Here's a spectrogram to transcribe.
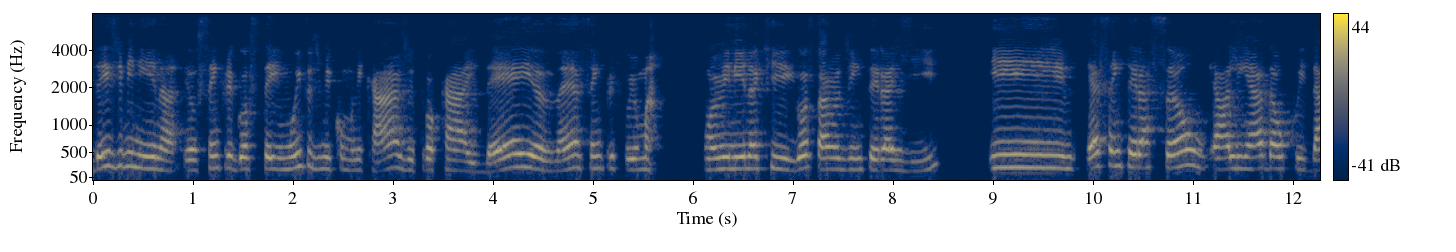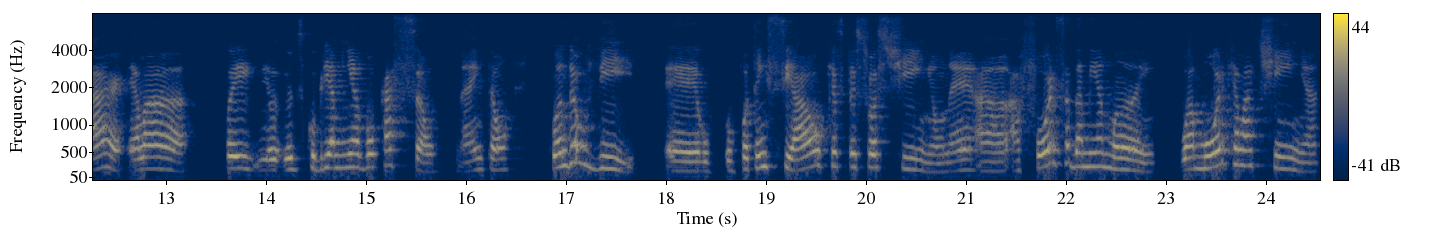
desde menina, eu sempre gostei muito de me comunicar, de trocar ideias, né? Sempre fui uma, uma menina que gostava de interagir. E essa interação alinhada ao cuidar, ela foi, eu, descobri a minha vocação, né? Então, quando eu vi é, o, o, potencial que as pessoas tinham, né? A, a força da minha mãe, o amor que ela tinha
